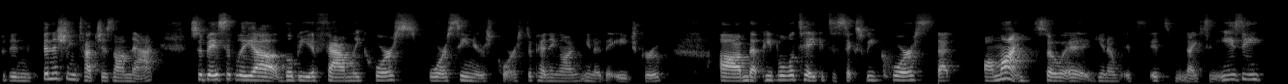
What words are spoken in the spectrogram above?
putting finishing touches on that. So basically, uh, there'll be a family course or a seniors course, depending on you know the age group um, that people will take. It's a six week course that online, so uh, you know it's it's nice and easy.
